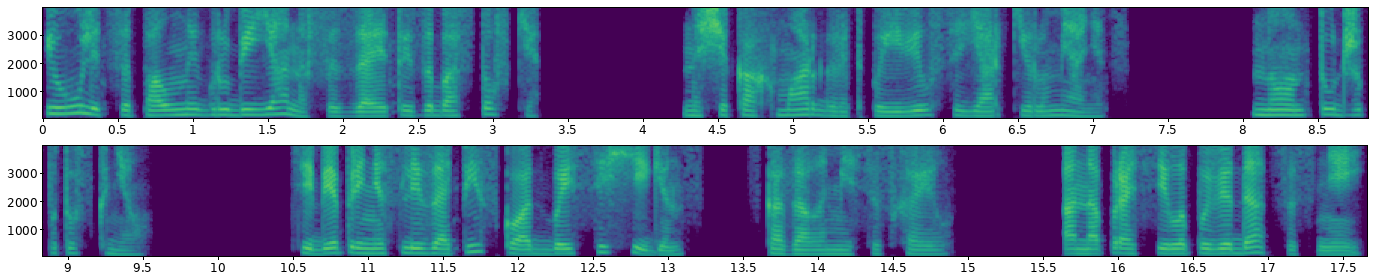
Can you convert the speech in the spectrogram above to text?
И улицы полны грубиянов из-за этой забастовки. На щеках Маргарет появился яркий румянец, но он тут же потускнел. «Тебе принесли записку от Бесси Хиггинс», — сказала миссис Хейл. Она просила повидаться с ней.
